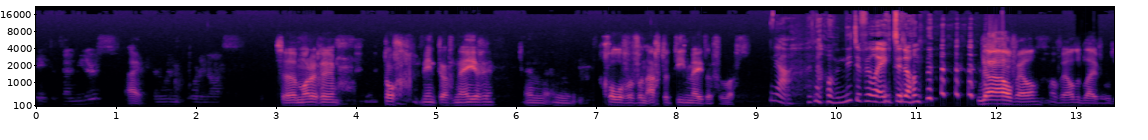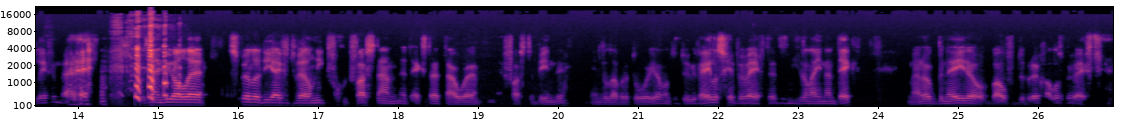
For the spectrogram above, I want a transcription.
8 to 10 meters. Aye. And wind 40 knots. So, morgen toch windkracht 9 en, en golven van 8 tot 10 meter verwacht. Ja, nou, niet te veel eten dan. nou, ofwel, ofwel, dan blijven goed liggen. Maar er zijn nu al uh, spullen die eventueel niet goed vaststaan met extra touwen vast te binden in de laboratoria. Want natuurlijk het hele schip beweegt. Hè. Het is niet alleen aan dek, maar ook beneden of boven op de brug, alles beweegt.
